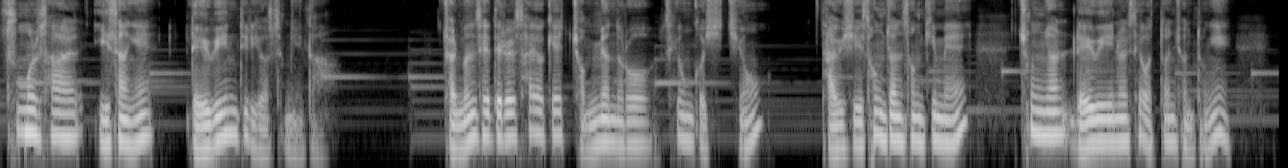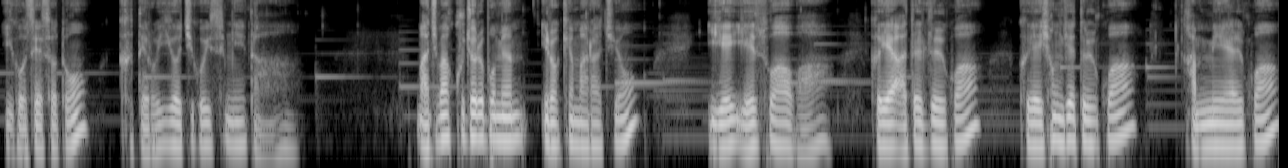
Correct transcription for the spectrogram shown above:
20살 이상의 레위인들이었습니다. 젊은 세대를 사역의 전면으로 세운 것이지요. 다윗이 성전 성김에 청년 레위인을 세웠던 전통이 이곳에서도 그대로 이어지고 있습니다. 마지막 구절을 보면 이렇게 말하지요. 이에 예수아와 그의 아들들과 그의 형제들과 감미엘과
